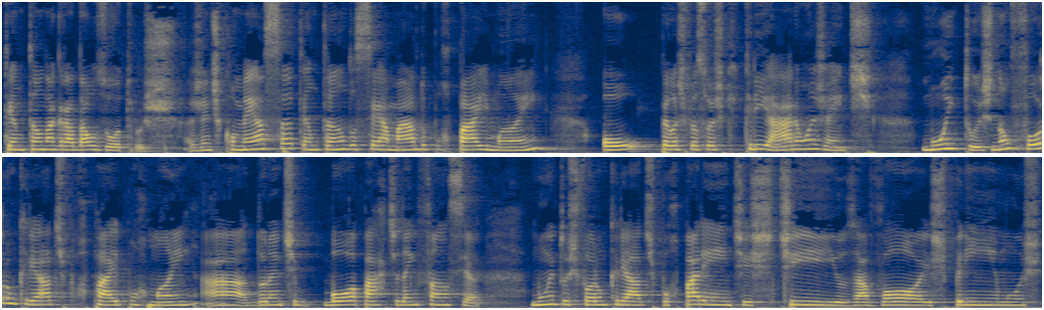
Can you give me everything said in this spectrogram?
tentando agradar os outros. A gente começa tentando ser amado por pai e mãe ou pelas pessoas que criaram a gente. Muitos não foram criados por pai e por mãe ah, durante boa parte da infância. Muitos foram criados por parentes, tios, avós, primos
